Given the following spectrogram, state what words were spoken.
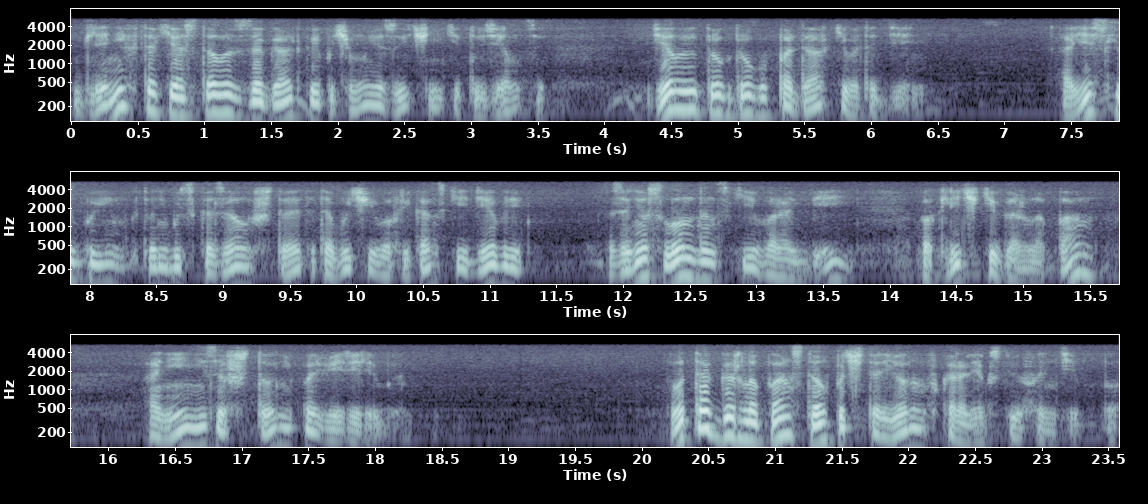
Для них так и осталось загадкой, почему язычники-туземцы делают друг другу подарки в этот день. А если бы им кто-нибудь сказал, что этот обычай в африканские дебри занес лондонский воробей по кличке Горлопан, они ни за что не поверили бы. Вот так Горлопан стал почтальоном в королевстве Фантиппо.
